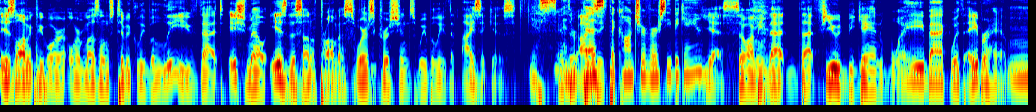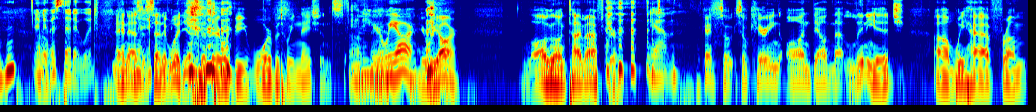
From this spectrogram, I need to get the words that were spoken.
Islamic people or, or Muslims typically believe that Ishmael is the son of promise, whereas Christians we believe that Isaac is. Yes, And and, through thus Isaac- the controversy began. Yes. So I mean that that feud began way back with Abraham, And it was said it would. and as it said it would, yes, that there would be war between nations. Um, And here we are. And here we are. Long, long time after. Yeah. Okay, so so carrying on down that lineage, um, we have from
